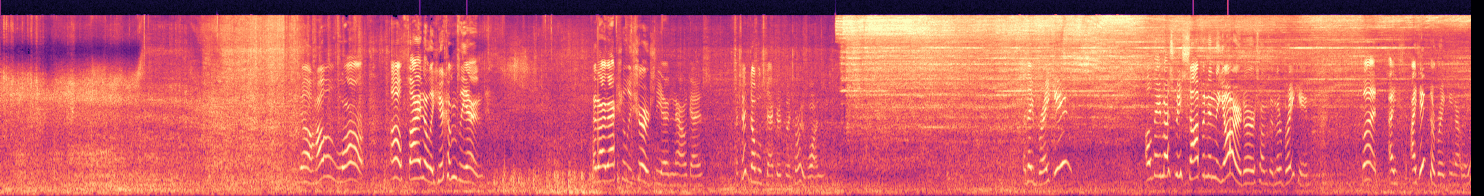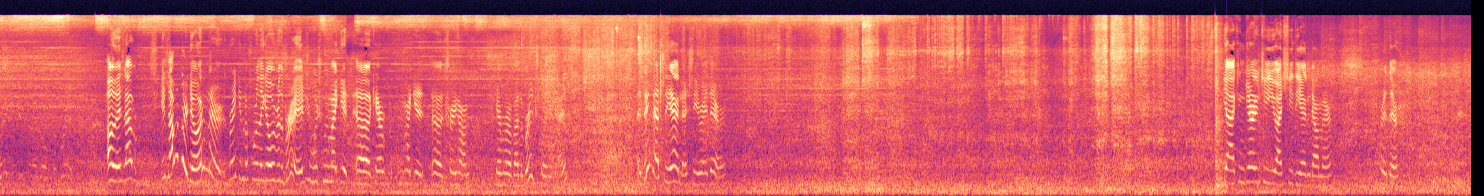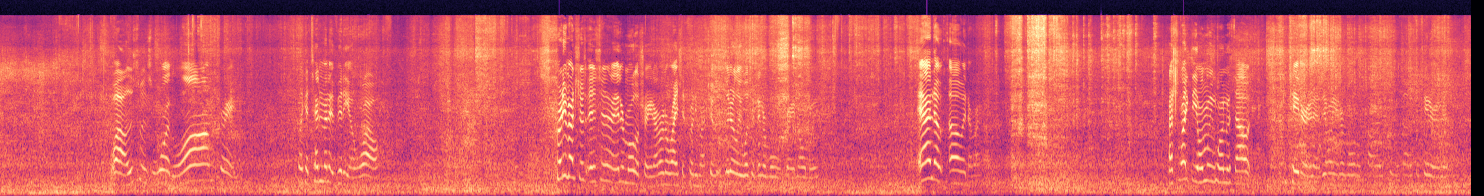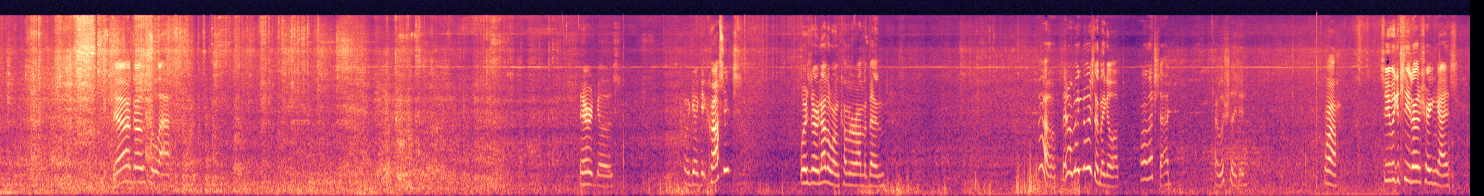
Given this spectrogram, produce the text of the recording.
Yo, how long? Oh, finally, here comes the end. And I'm actually sure it's the end now, guys. I said double stackers, but it's only one. Are they braking? Oh, they must be stopping in the yard or something. They're braking. But I I think they're braking at least. Oh, is that is that what they're doing? They're braking before they go over the bridge, which we might get uh, cam we might get uh, train on camera by the bridge later, guys. I think that's the end. I see right there. Yeah, I can guarantee you I see the end down there. Right there. Wow, this was one long train. It's like a 10 minute video, wow. Pretty much just, it's an intermodal train. I don't know why I said pretty much. It literally was an intermodal train only. And, uh, oh, wait, never mind. That's like the only one without container in it. The only intermodal car without a container in it. There goes the last one. There it goes. We gotta get crossings? Or is there another one coming around the bend? Oh, they don't make noise when they go up. Oh, that's sad. I wish they did. Wow. See if we can see another train, guys.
